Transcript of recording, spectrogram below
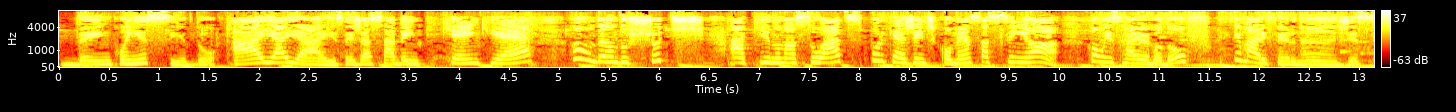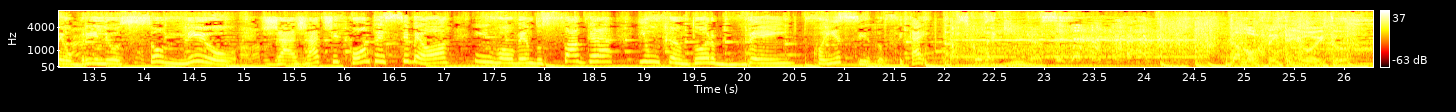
bem conhecido. Ai, ai, ai. Vocês já sabem quem que é? Vão dando chute aqui no nosso WhatsApp, porque a gente começa assim, ó, com Israel Rodolfo e Mari Fernandes. Seu brilho sumiu. Já já te conto esse BO envolvendo sogra e um cantor bem conhecido. Fica aí. As coleguinhas. da 98.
